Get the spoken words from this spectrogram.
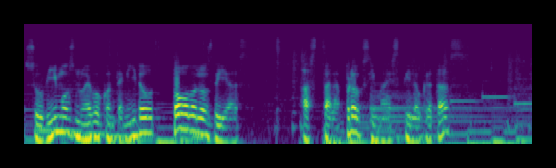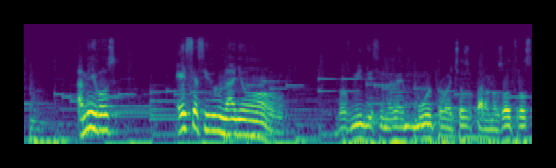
Subimos nuevo contenido todos los días. Hasta la próxima, estilócratas. Amigos, este ha sido un año 2019 muy provechoso para nosotros.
